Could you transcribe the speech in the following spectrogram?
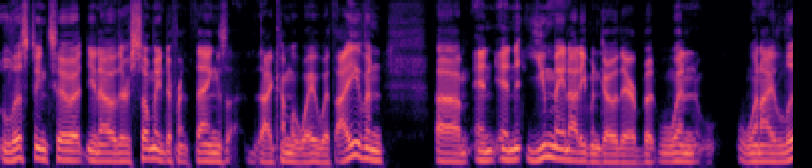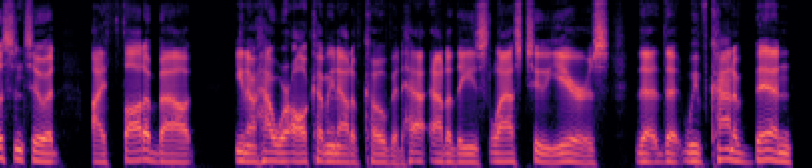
listening to it, you know, there's so many different things that I come away with. I even um and and you may not even go there, but when when I listened to it, I thought about you know how we're all coming out of COVID, out of these last two years that that we've kind of been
